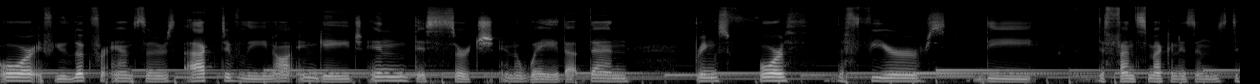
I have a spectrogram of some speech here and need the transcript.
or if you look for answers, actively not engage in this search in a way that then brings forth the fears, the defense mechanisms, the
